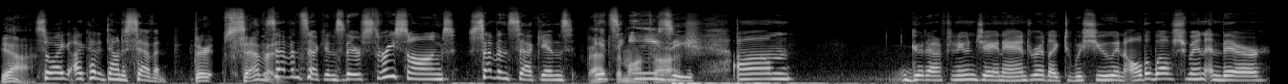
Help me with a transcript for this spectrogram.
Yeah. So I, I cut it down to seven. There, seven. Seven seconds. There's three songs, seven seconds. That's it's easy. Um, good afternoon, Jay and Andrew. I'd like to wish you and all the Welshmen and their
